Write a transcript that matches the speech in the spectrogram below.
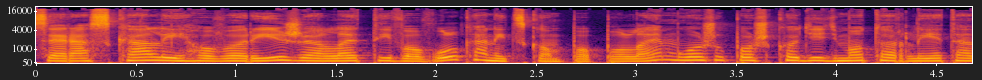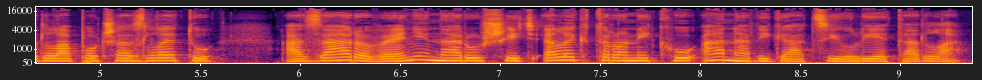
Sera Scully hovorí, že lety vo vulkanickom popole môžu poškodiť motor lietadla počas letu a zároveň narušiť elektroniku a navigáciu lietadla.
